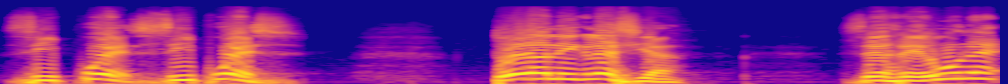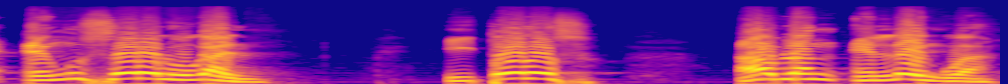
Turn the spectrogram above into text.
si pues, si pues, toda la iglesia se reúne en un solo lugar y todos hablan en lengua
